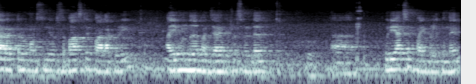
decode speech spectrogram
director monsignor Sebastian Palakuzhi Ayyamunnu panchayat president Kuriachan Paimpallikunnel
